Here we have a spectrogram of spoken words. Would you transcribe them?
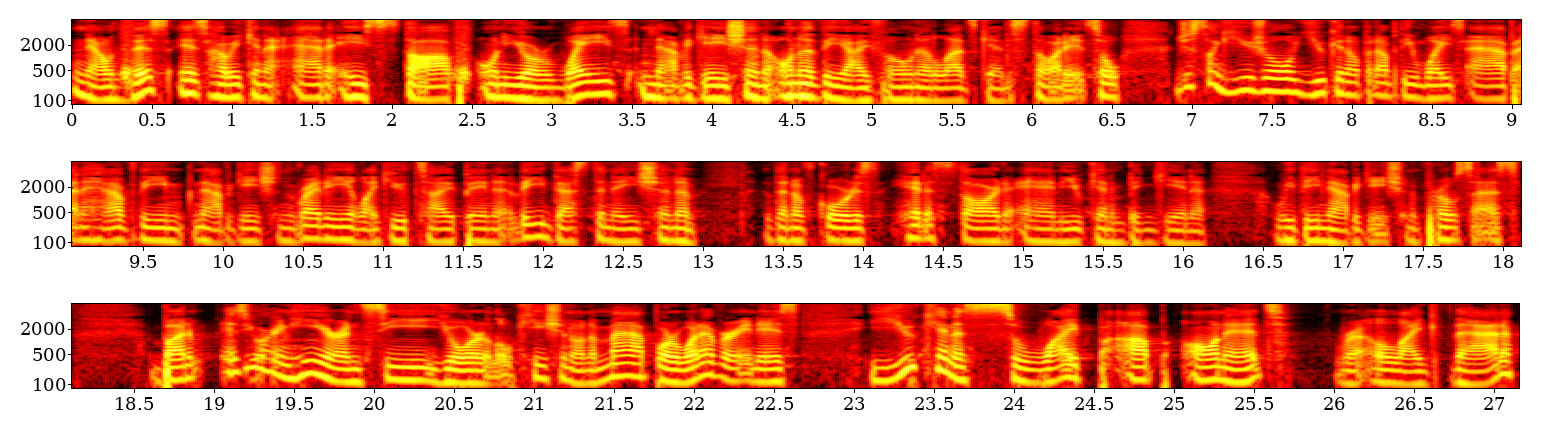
Now, this is how you can add a stop on your Waze navigation on the iPhone and let's get started. So just like usual, you can open up the Waze app and have the navigation ready, like you type in the destination, then of course hit start and you can begin with the navigation process. But as you are in here and see your location on a map or whatever it is, you can swipe up on it like that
